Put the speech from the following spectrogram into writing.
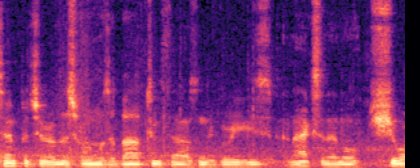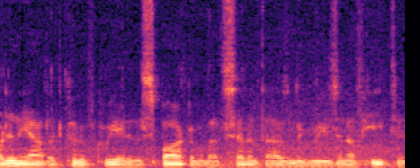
Temperature of this room was about 2,000 degrees. An accidental short in the outlet could have created a spark of about 7,000 degrees, enough heat to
